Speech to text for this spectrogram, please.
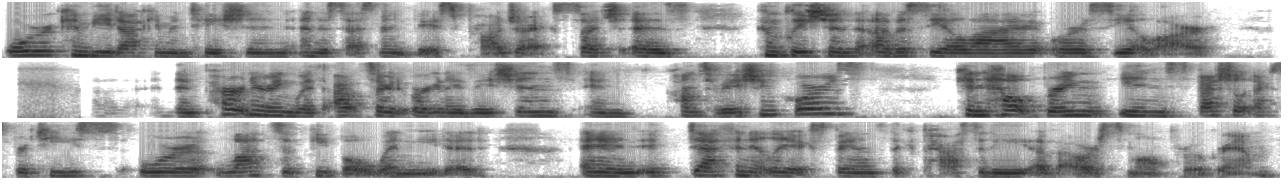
or can be documentation and assessment-based projects such as completion of a CLI or a CLR. Uh, and then partnering with outside organizations and conservation corps can help bring in special expertise or lots of people when needed. And it definitely expands the capacity of our small program.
